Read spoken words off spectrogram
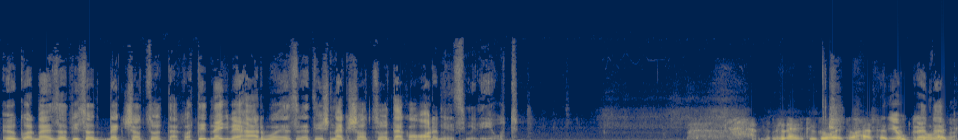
önkormányzat, viszont megsatszolták a 43 ezeret, és megsatszolták a 30 milliót. lehetünk rajta, hát ezt Jó, nem tudom, hát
